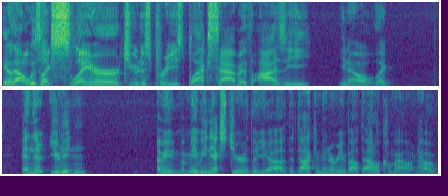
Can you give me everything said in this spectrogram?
you know that was like Slayer, Judas Priest, Black Sabbath, Ozzy. You know, like, and there, you didn't. I mean, maybe next year the uh, the documentary about that'll come out and how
